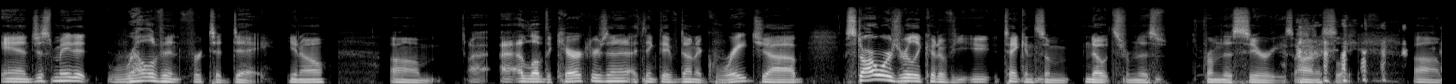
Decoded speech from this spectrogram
and just made it relevant for today. You know, um, I, I love the characters in it. I think they've done a great job. Star Wars really could have y- taken some notes from this from this series, honestly. um,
